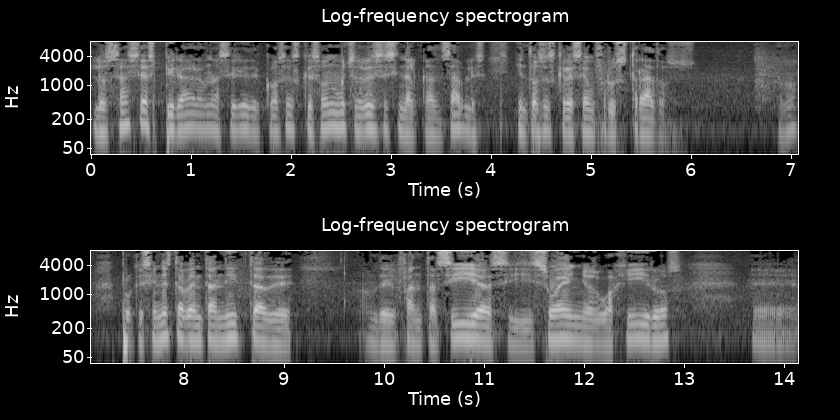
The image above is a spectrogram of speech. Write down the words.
los hace aspirar a una serie de cosas que son muchas veces inalcanzables y entonces crecen frustrados. Porque si en esta ventanita de, de fantasías y sueños guajiros eh,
